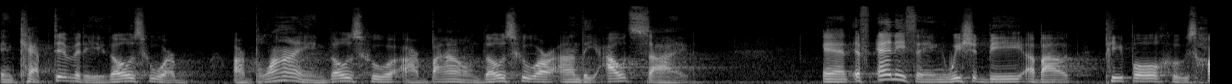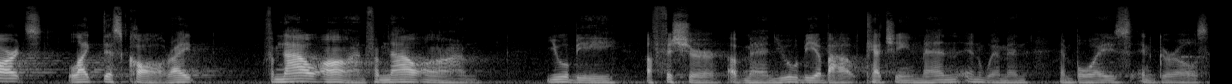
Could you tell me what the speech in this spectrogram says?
in captivity, those who are, are blind, those who are bound, those who are on the outside. And if anything, we should be about people whose hearts like this call, right? From now on, from now on, you will be a fisher of men. You will be about catching men and women and boys and girls.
